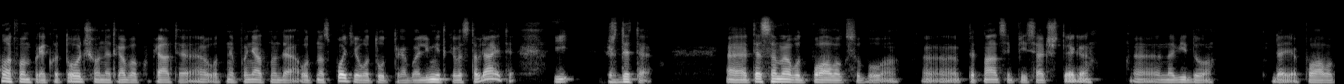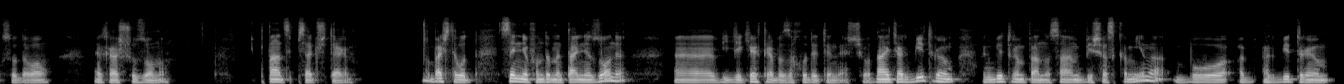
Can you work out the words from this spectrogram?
От вам приклад того, чого не треба купляти. От непонятно де. От на споті, отут треба лімітки виставляєте і ждете. Е, те саме от по Авоксу було 1554 е, е, на відео, де я по Авоксу давав найкращу зону. 15.54. Ну, Бачите, от сильні фундаментальні зони, від яких треба заходити нижче. От навіть арбітріум, арбітріум, певно, саме більше з каміна, бо арбітріум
